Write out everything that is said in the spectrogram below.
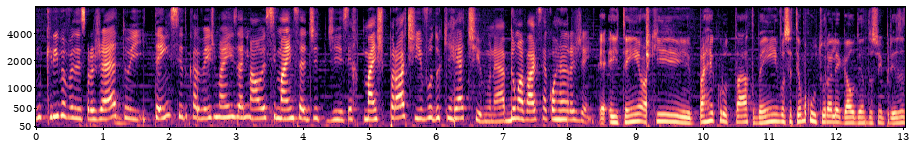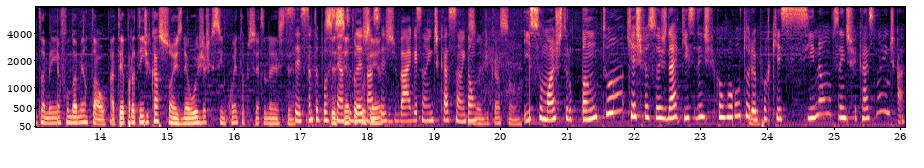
incrível fazer esse projeto e, e tem sido cada vez mais animal esse mindset de, de ser mais proativo do que reativo, né? Abrir uma vaga e sair correndo atrás de gente. É, e tem, eu acho que pra recrutar também, você ter uma cultura legal dentro da sua empresa também é fundamental. Até pra ter indicações, né? Hoje acho que 50%, né? Esther? 60%, das 60%. nossas vagas são indicação. Então, indicação. isso mostra o quanto que as pessoas daqui se identificam com a cultura. Porque se não se identificasse, não ia indicar.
